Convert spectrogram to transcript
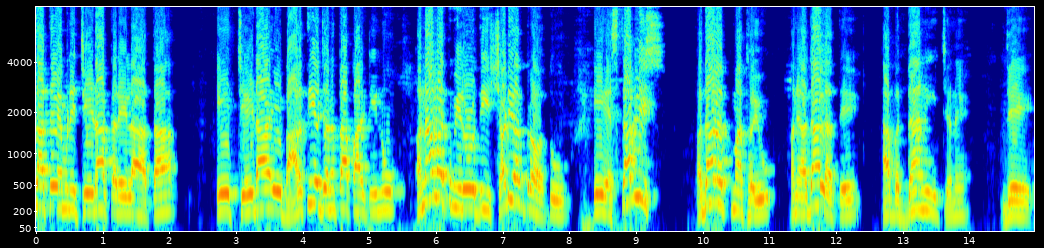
સાથે એમણે ચેડા કરેલા હતા. એ ચેડા એ ભારતીય જનતા પાર્ટીનું અનામત વિરોધી ષડયંત્ર હતું. એ એસ્ટાબ્લિશ અદાલતમાં થયું અને અદાલતે આ બધાની છે જે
